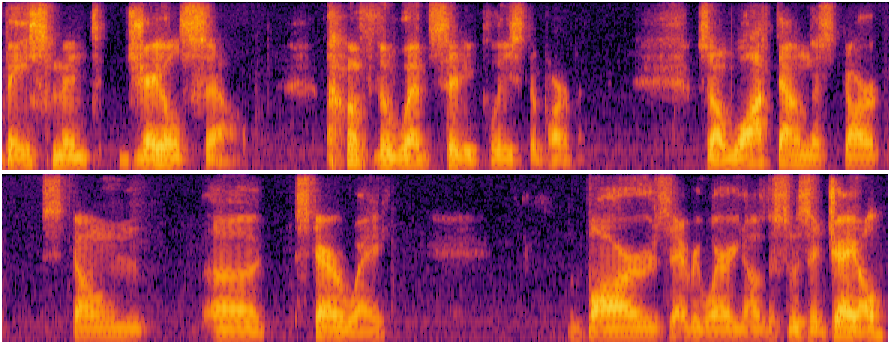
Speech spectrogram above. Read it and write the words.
basement jail cell of the Webb City Police Department. So I walked down this dark stone uh, stairway, bars everywhere. You know, this was a jail.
